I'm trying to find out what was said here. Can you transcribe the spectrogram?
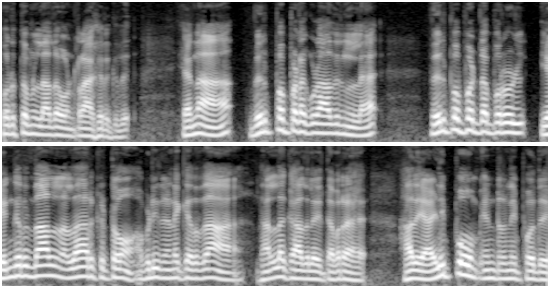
பொருத்தமில்லாத ஒன்றாக இருக்குது. ஏன்னா விருப்பப்படக்கூடாதுன்னு இல்லை விருப்பப்பட்ட பொருள் எங்கே இருந்தாலும் நல்லா இருக்கட்டும் அப்படின்னு நினைக்கிறது தான் நல்ல காதலை தவிர அதை அழிப்போம் என்று நினைப்பது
